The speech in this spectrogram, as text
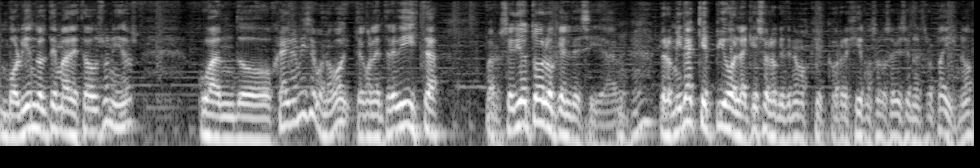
volviendo al tema de Estados Unidos, cuando Jaime me dice, bueno, voy, tengo la entrevista, bueno, se dio todo lo que él decía. ¿no? Pero mirá qué piola, que eso es lo que tenemos que corregir nosotros a veces en nuestro país, ¿no?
